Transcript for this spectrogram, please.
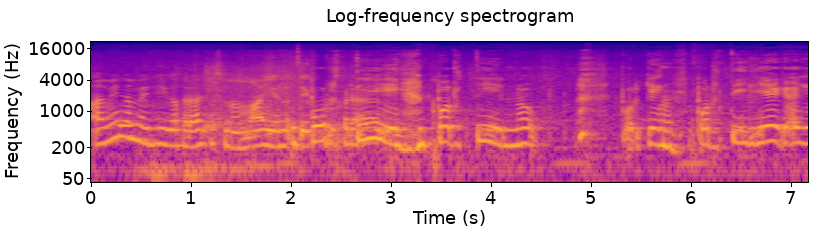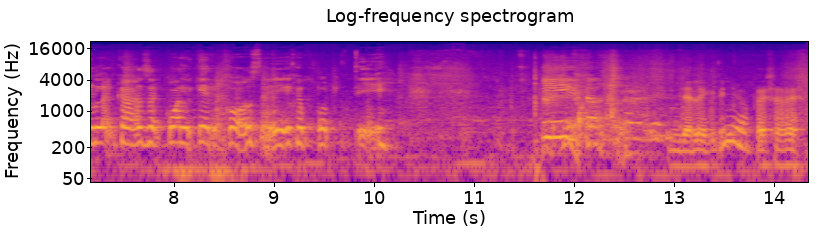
A mí no me digas gracias mamá, yo no te Por ti, por ti, no. Por quien, por ti llega en la casa cualquier cosa, hija, por ti. De alegría, pues a veces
